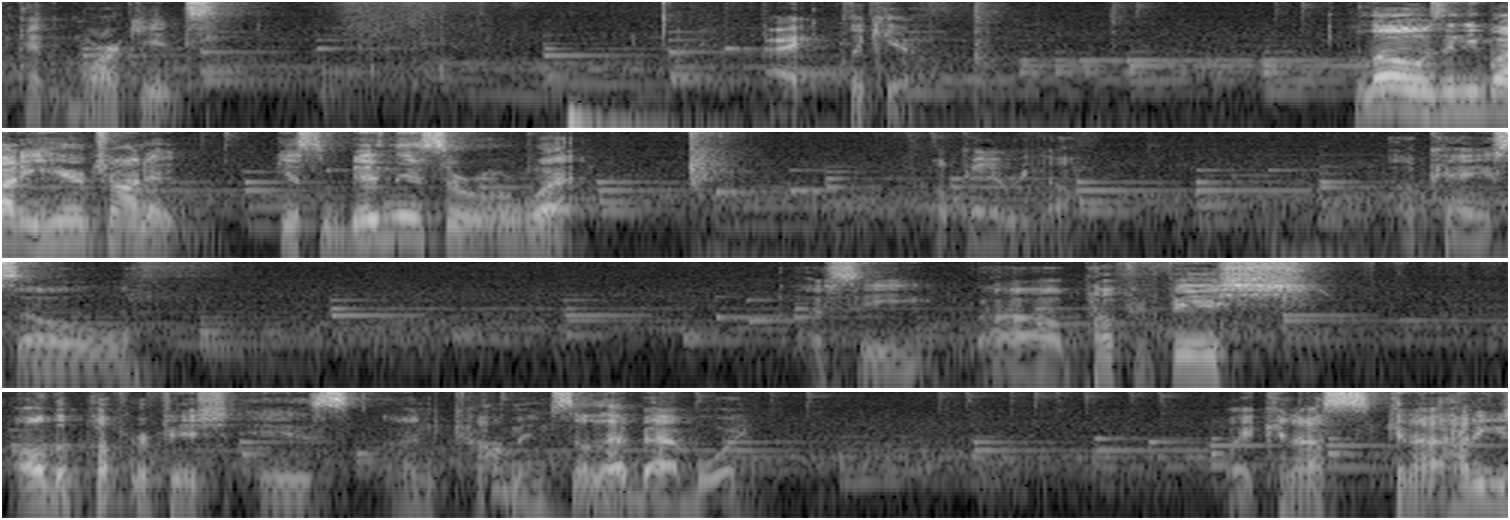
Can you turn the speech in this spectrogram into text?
Okay, the market. Alright, click here. Hello, is anybody here trying to get some business or, or what? Okay, there we go. Okay, so let's see. Uh, pufferfish. Oh, the pufferfish is uncommon. Sell that bad boy. Wait, can I? Can I? How do you?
